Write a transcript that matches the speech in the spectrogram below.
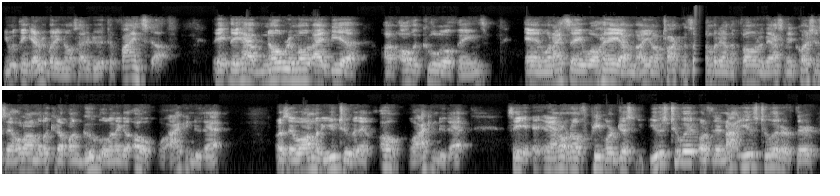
You would think everybody knows how to do it to find stuff. They, they have no remote idea on all the cool little things. And when I say, well, hey, I'm you know I'm talking to somebody on the phone and they ask me a question, I say, hold on, I'm gonna look it up on Google, and they go, oh, well, I can do that. Or I say, well, I'm gonna YouTube. And they go, oh, well, I can do that. See, and I don't know if people are just used to it or if they're not used to it or if they're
